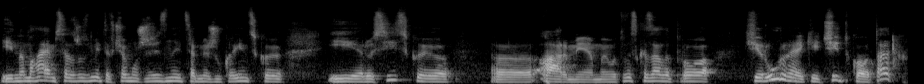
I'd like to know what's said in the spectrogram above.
і намагаємося зрозуміти, в чому ж різниця між українською і російською е, арміями. От ви сказали про хірурга, який чітко так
